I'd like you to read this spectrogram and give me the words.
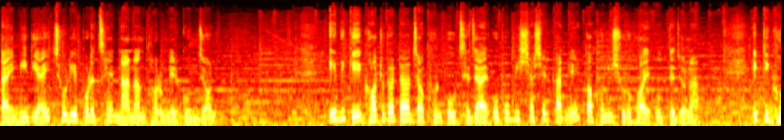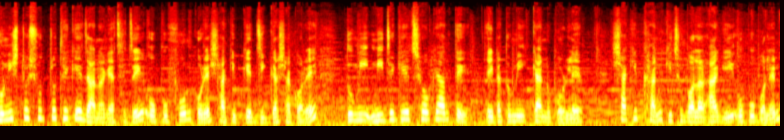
তাই মিডিয়ায় ছড়িয়ে পড়েছে নানান ধরনের গুঞ্জন। এদিকে ঘটনাটা যখন পৌঁছে যায় অপু বিশ্বাসের কানে, তখনই শুরু হয় উত্তেজনা। একটি ঘনিষ্ঠ সূত্র থেকে জানা গেছে যে অপু ফোন করে সাকিবকে জিজ্ঞাসা করে, তুমি নিজে গিয়েছো ওকে আনতে? এটা তুমি কেন করলে? সাকিব খান কিছু বলার আগেই অপু বলেন,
